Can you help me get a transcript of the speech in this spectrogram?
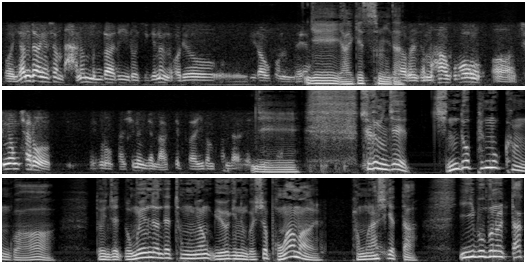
뭐 현장에서 많은 문달이 이루어지기는 어려우리라고 보는데요. 예, 알겠습니다. 답을 좀 하고 어, 승용차로 대구로 가시는 게 낫겠다 이런 판단을 했습니다. 예. 지금 이제 진도 팽목항과 또 이제 노무현 전 대통령 묘역이 있는 곳이죠. 봉화마을 방문하시겠다. 이 부분을 딱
